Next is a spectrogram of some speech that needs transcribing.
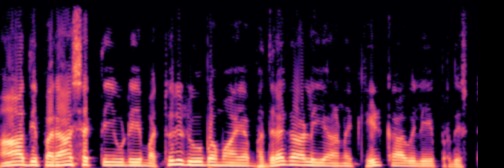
ആദി പരാശക്തിയുടെ മറ്റൊരു രൂപമായ ഭദ്രകാളിയാണ് കീഴ്ക്കാവിലെ പ്രതിഷ്ഠ.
